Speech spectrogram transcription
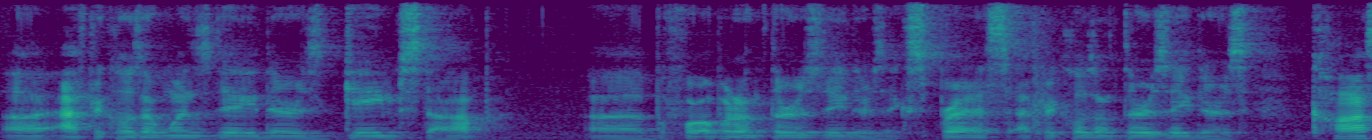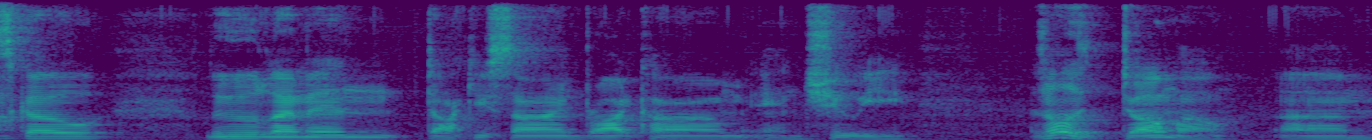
Uh, after close on Wednesday, there's GameStop. Uh, before open on Thursday, there's Express. After close on Thursday, there's Costco. Lululemon, DocuSign, Broadcom, and Chewy, as well as Domo. Um,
